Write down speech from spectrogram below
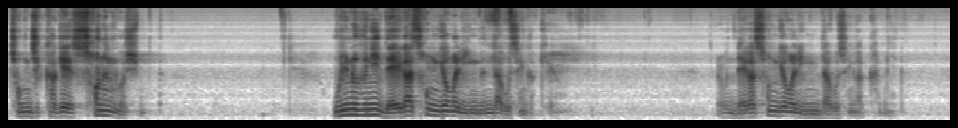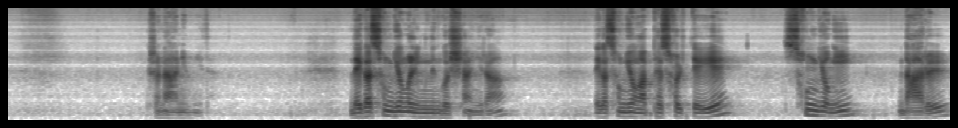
정직하게 서는 것입니다. 우리는 흔히 내가 성경을 읽는다고 생각해요. 여러분, 내가 성경을 읽는다고 생각합니다. 그러나 아닙니다. 내가 성경을 읽는 것이 아니라 내가 성경 앞에 설 때에 성경이 나를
